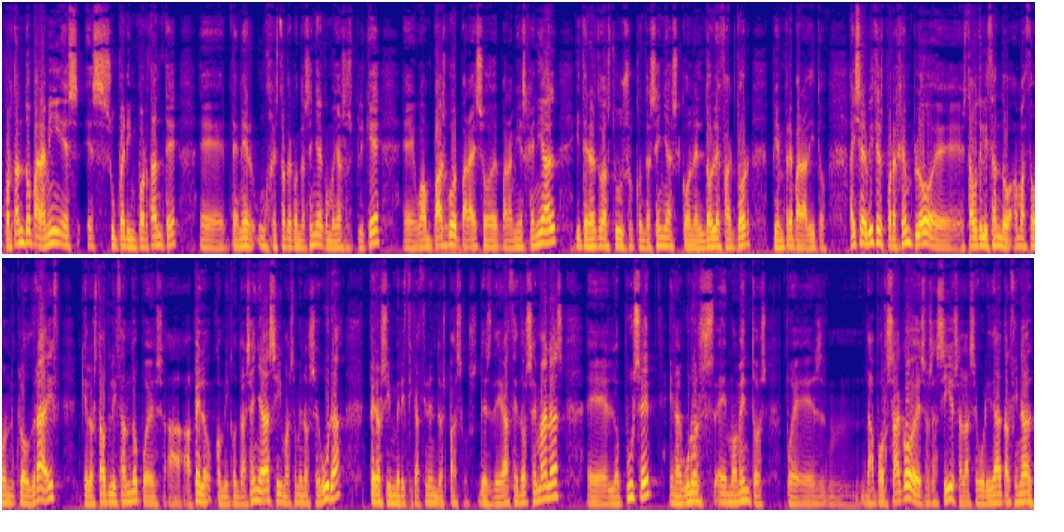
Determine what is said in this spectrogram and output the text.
Por tanto, para mí es súper importante eh, tener un gestor de contraseña, como ya os expliqué, eh, One Password, para eso eh, para mí es genial, y tener todas tus contraseñas con el doble factor bien preparadito. Hay servicios, por ejemplo, estaba utilizando Amazon Cloud Drive, que lo está utilizando pues a, pelo, con mi contraseña, así más o menos segura, pero sin verificación en dos pasos. Desde hace dos semanas lo puse, en algunos momentos pues mm, da por saco, eso es así, o sea, la seguridad al final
